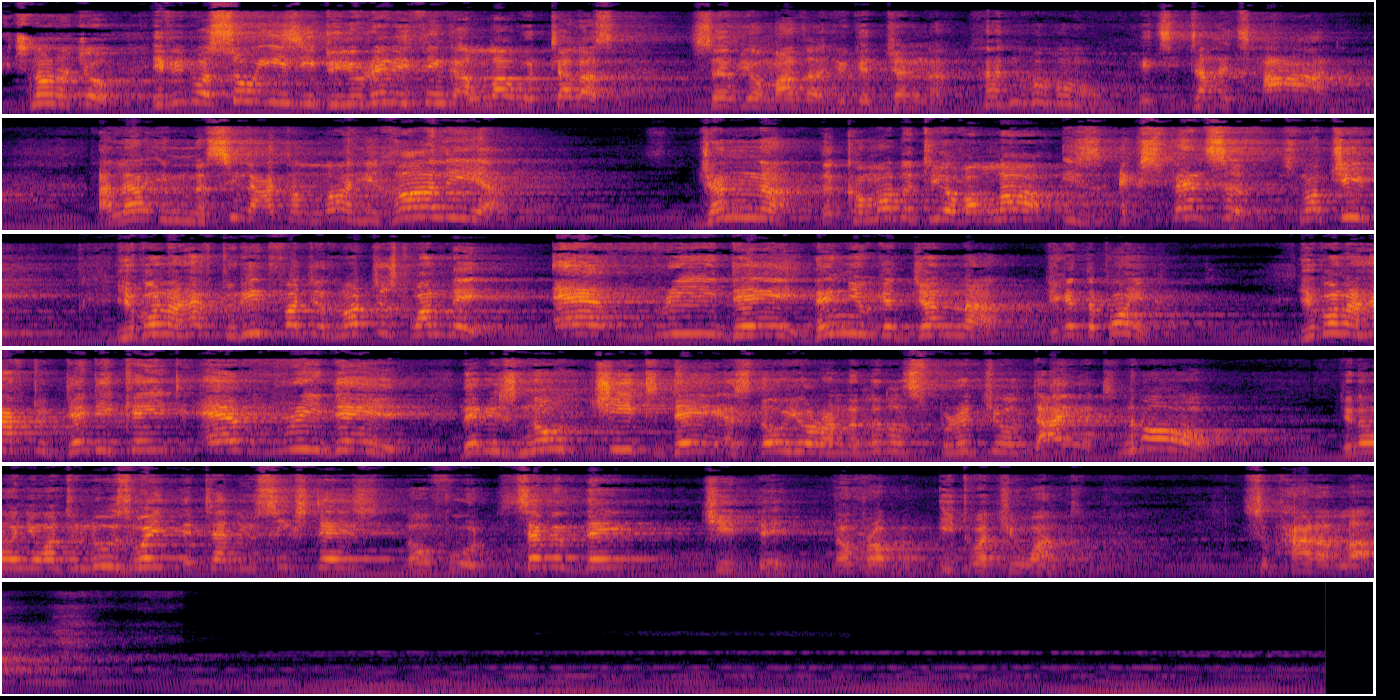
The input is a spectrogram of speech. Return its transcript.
It's not a joke. If it was so easy, do you really think Allah would tell us, serve your mother, you get Jannah? no, it's, it's hard. Ala inna sil'at Allahi ghaliya. Jannah, the commodity of Allah, is expensive. It's not cheap. You're going to have to read Fajr not just one day, every day. Then you get Jannah. Do you get the point? You're going to have to dedicate every day. There is no cheat day as though you're on a little spiritual diet. No. You know, when you want to lose weight, they tell you six days, no food. Seventh day, cheat day. No problem. Eat what you want. Subhanallah.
